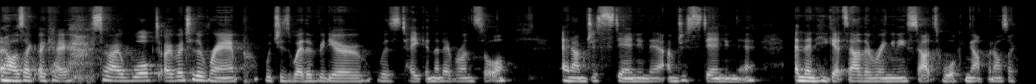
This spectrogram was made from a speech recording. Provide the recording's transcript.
And I was like, okay. So I walked over to the ramp, which is where the video was taken that everyone saw. And I'm just standing there. I'm just standing there. And then he gets out of the ring and he starts walking up. And I was like,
